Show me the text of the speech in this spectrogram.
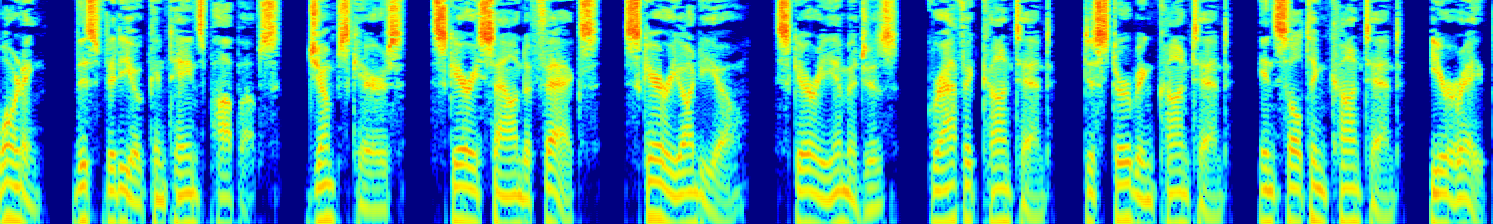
Warning, this video contains pop-ups, jump scares, scary sound effects, scary audio, scary images, graphic content, disturbing content, insulting content, ear rape,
